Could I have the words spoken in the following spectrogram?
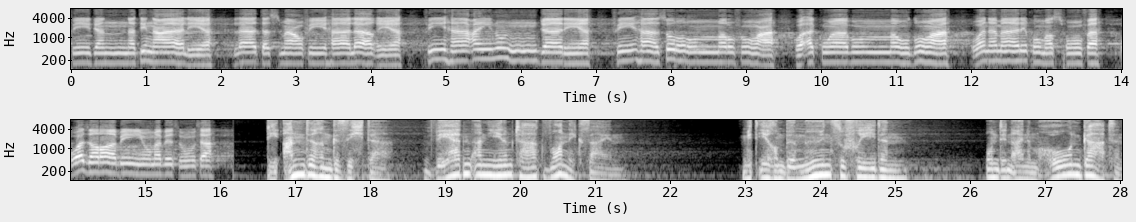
في جنة عالية لا تسمع فيها لاغية فيها عين جارية فيها سرر مرفوعة وأكواب موضوعة ونمارق مصفوفة وزرابي مبثوثة Die anderen Gesichter werden an jenem Tag wonnig sein, mit ihrem Bemühen zufrieden und in einem hohen Garten,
